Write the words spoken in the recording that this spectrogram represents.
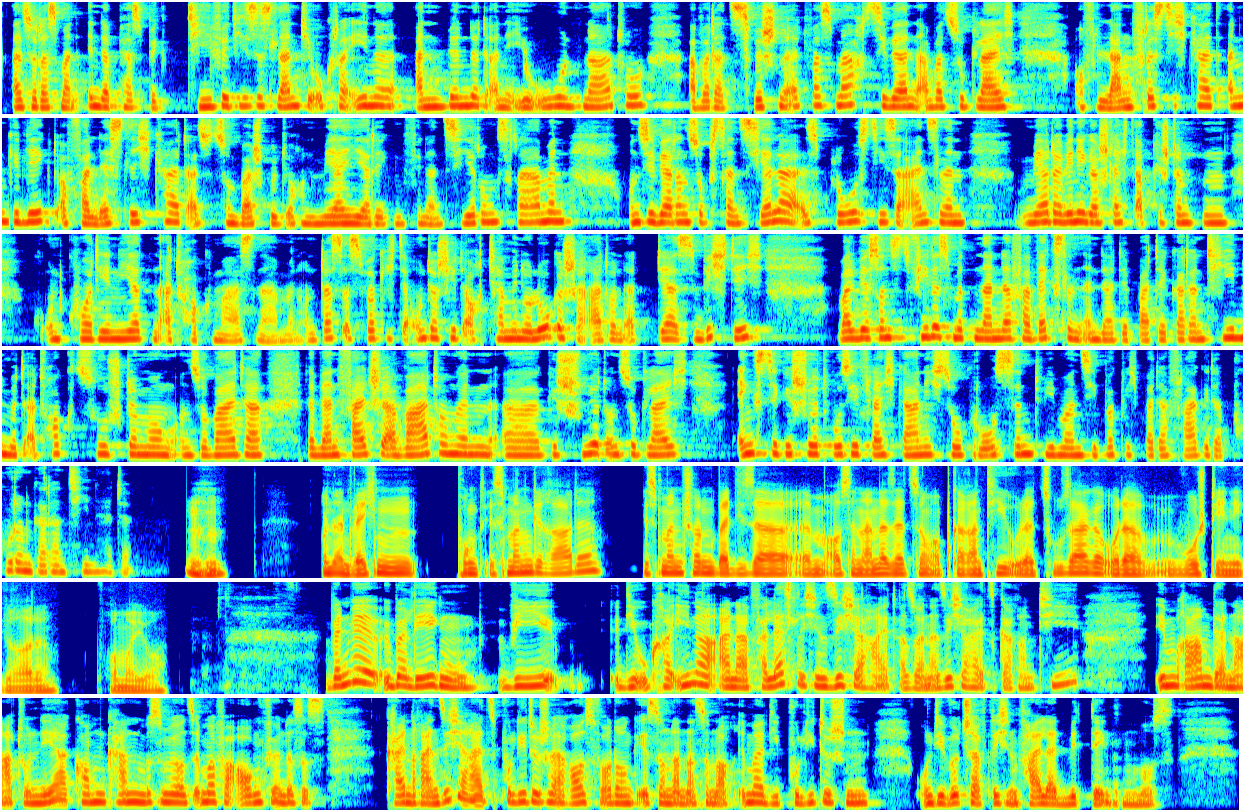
Also, dass man in der Perspektive dieses Land, die Ukraine, anbindet an die EU und NATO, aber dazwischen etwas macht. Sie werden aber zugleich auf Langfristigkeit angelegt, auf Verlässlichkeit, also zum Beispiel durch einen mehrjährigen Finanzierungsrahmen. Und sie wären substanzieller als bloß diese einzelnen mehr oder weniger schlecht abgestimmten und koordinierten Ad-Hoc-Maßnahmen. Und das ist wirklich der Unterschied auch terminologischer Art und der ist wichtig, weil wir sonst vieles miteinander verwechseln in der Debatte. Garantien mit Ad-Hoc-Zustimmung und so weiter. Da werden falsche Erwartungen äh, geschürt und zugleich Ängste geschürt, wo sie vielleicht gar nicht so groß sind, wie man sie wirklich bei der Frage der puren Garantien hätte. Mhm. Und an welchem Punkt ist man gerade? Ist man schon bei dieser ähm, Auseinandersetzung, ob Garantie oder Zusage, oder wo stehen die gerade, Frau Major? Wenn wir überlegen, wie die Ukraine einer verlässlichen Sicherheit, also einer Sicherheitsgarantie im Rahmen der NATO näher kommen kann, müssen wir uns immer vor Augen führen, dass es keine rein sicherheitspolitische Herausforderung ist, sondern dass man auch immer die politischen und die wirtschaftlichen Pfeiler mitdenken muss.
